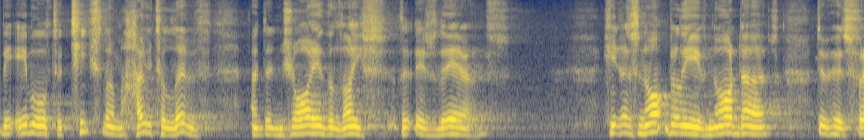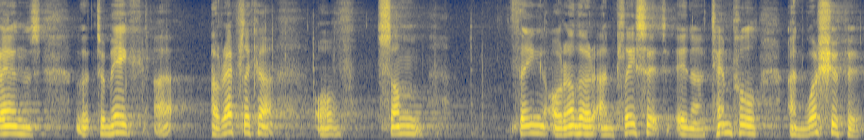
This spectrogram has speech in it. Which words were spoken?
be able to teach them how to live and enjoy the life that is theirs. He does not believe, nor does do his friends, that to make a, a replica of some thing or other and place it in a temple and worship it,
